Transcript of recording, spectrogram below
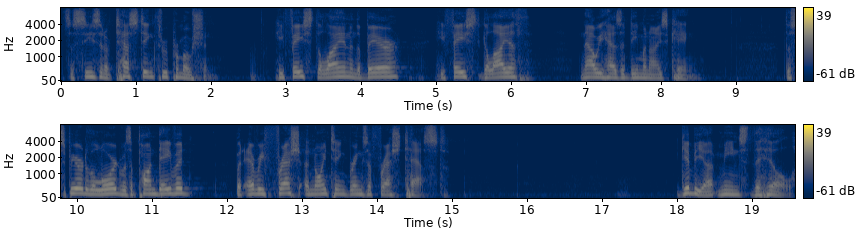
It's a season of testing through promotion. He faced the lion and the bear, he faced Goliath. Now he has a demonized king. The Spirit of the Lord was upon David, but every fresh anointing brings a fresh test. Gibeah means the hill.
